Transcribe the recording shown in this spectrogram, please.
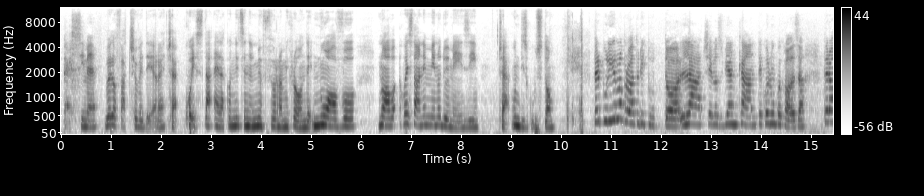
pessime. Ve lo faccio vedere, cioè questa è la condizione del mio forno a microonde nuovo, nuovo, questo ha nemmeno due mesi, cioè un disgusto. Per pulirlo ho provato di tutto, l'ace, lo sbiancante, qualunque cosa, però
